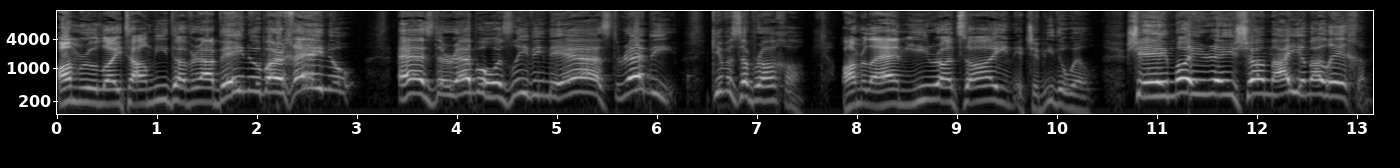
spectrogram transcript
Amru Loi Talmid of Rabbeinu Barcheinu. As the Rebbe was leaving, they asked, Rebbe, give us a bracha. Amr Lahem Yiratzayin. It should be the will. Shemoirei Shamayim Aleichem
